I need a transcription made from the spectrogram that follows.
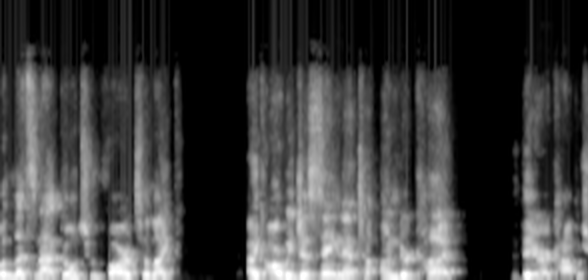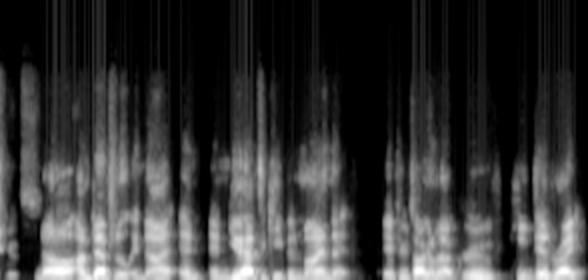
But let's not go too far to like, like, are we just saying that to undercut their accomplishments. No, I'm definitely not. And and you have to keep in mind that if you're talking about groove, he did write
